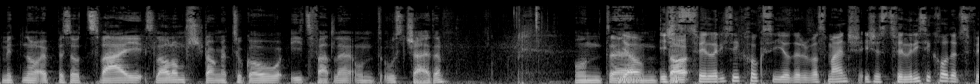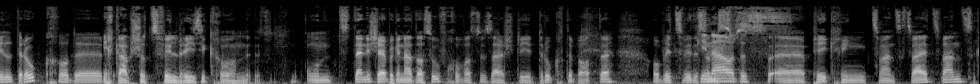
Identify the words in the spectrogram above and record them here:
mit noch etwa so zwei Slalomstangen zu go einzufädeln und auszuscheiden. Und, ähm, ja, ist da, es zu viel Risiko gewesen, oder was meinst du? Ist es zu viel Risiko oder zu viel Druck, oder? Ich glaube schon zu viel Risiko. Und, und dann ist eben genau das aufgekommen, was du sagst, die Druckdebatte. Ob jetzt wieder genau, so ein das, äh, Peking 2022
